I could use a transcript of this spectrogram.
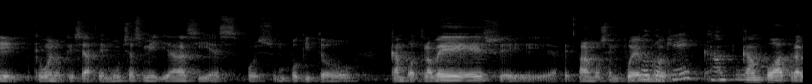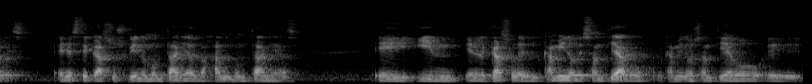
que, que, bueno, que se hacen muchas millas y es pues un poquito campo a través, eh, paramos en pueblos. Qué? Campo. campo a través. En este caso subiendo montañas, bajando montañas. Eh, y en, en, el caso del Camino de Santiago, el Camino de Santiago, eh,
